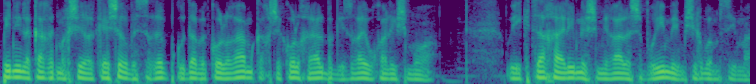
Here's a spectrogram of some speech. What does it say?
פיני לקח את מכשיר הקשר וסירב פקודה בקול רם כך שכל חייל בגזרה יוכל לשמוע. הוא הקצה חיילים לשמירה על השבויים והמשיך במשימה.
